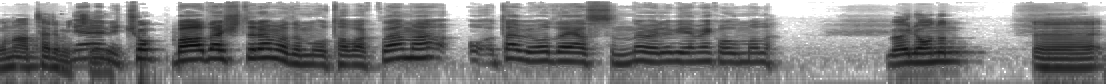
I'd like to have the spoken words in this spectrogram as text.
Onu atarım içeri. Yani çok bağdaştıramadım o tabakla ama o, tabii o da aslında öyle bir yemek olmalı. Böyle onun eee,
